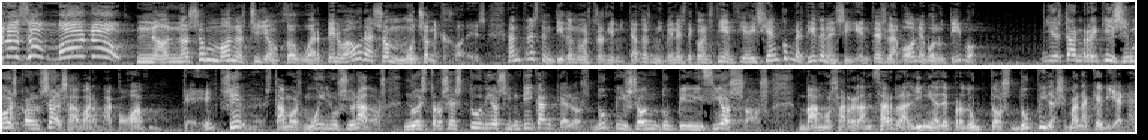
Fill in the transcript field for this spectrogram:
no son monos! No, no son monos, Chillon Howard, pero ahora son mucho mejores. Han trascendido nuestros limitados niveles de conciencia y se han convertido en el siguiente eslabón evolutivo. Y están riquísimos con salsa barbacoa. ¿Qué? Sí, estamos muy ilusionados. Nuestros estudios indican que los Dupi son dupiliciosos. Vamos a relanzar la línea de productos Dupi la semana que viene.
